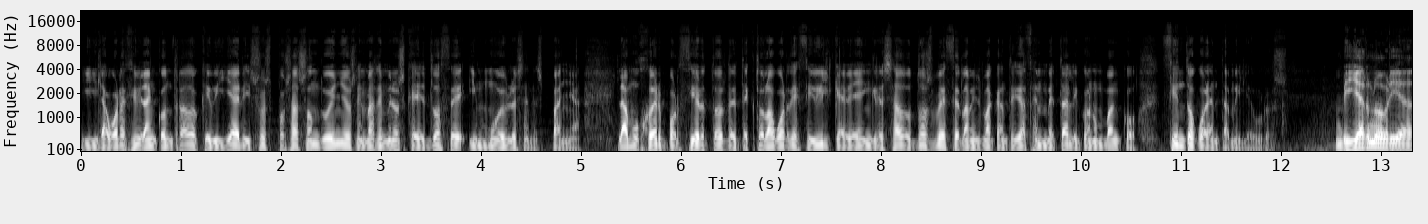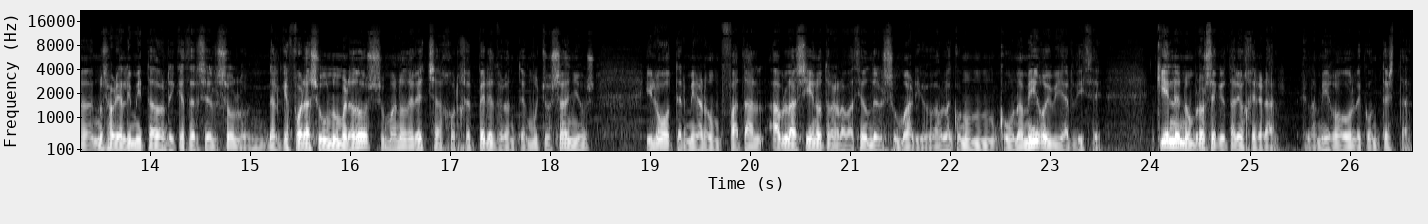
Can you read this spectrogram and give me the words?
y la Guardia Civil ha encontrado que Villar y su esposa son dueños ni más ni menos que de 12 inmuebles en España. La mujer, por cierto, detectó la Guardia Civil que había ingresado dos veces la misma cantidad en metálico en un banco, 140.000 euros. Villar no, habría, no se habría limitado a enriquecerse él solo. Del que fuera su número dos, su mano derecha, Jorge Pérez, durante muchos años, y luego terminaron fatal, habla así en otra grabación del sumario. Habla con un, con un amigo y Villar dice, ¿quién le nombró secretario general? El amigo le contesta,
